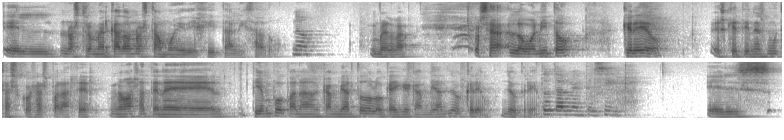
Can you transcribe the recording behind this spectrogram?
El, nuestro mercado no está muy digitalizado, No. ¿verdad? O sea, lo bonito, creo, es que tienes muchas cosas para hacer. No vas a tener tiempo para cambiar todo lo que hay que cambiar, yo creo, yo creo. Totalmente, sí. Es,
